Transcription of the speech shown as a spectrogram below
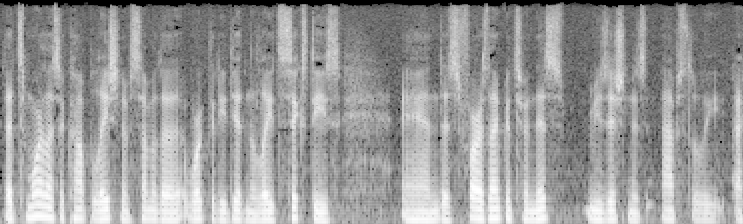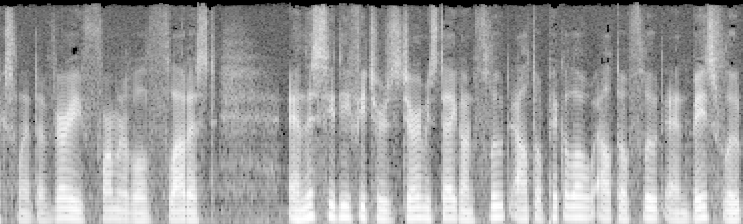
that's more or less a compilation of some of the work that he did in the late 60s. And as far as I'm concerned, this musician is absolutely excellent, a very formidable flautist. And this CD features Jeremy Steig on flute, alto piccolo, alto flute, and bass flute.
